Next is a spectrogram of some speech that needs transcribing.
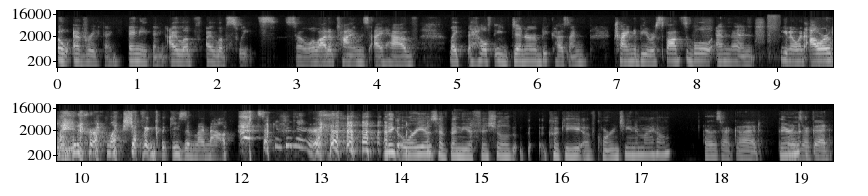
Oh, everything, anything. I love I love sweets. So a lot of times I have like the healthy dinner because I'm trying to be responsible and then, you know, an hour later I'm like shoving cookies in my mouth. Second dinner. I think Oreos have been the official cookie of quarantine in my home. those are good. They're Those n- are good.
